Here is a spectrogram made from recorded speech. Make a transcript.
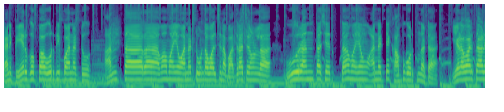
కానీ పేరు గొప్ప ఊరు దిబ్బ అన్నట్టు అంతారామమయం అన్నట్టు ఉండవలసిన భద్రాచలంలో ఊరంతా చెత్తమయం అన్నట్టే కంపు కొడుతుందట. ఏడవాడితే ఆడ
